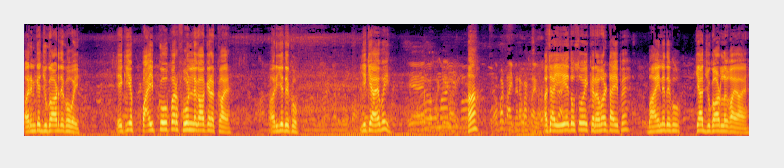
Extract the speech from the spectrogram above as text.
और इनके जुगाड़ देखो भाई। एक ये पाइप के ऊपर फ़ोन लगा के रखा है। और ये देखो। ये क्या है भाई? हाँ? रबर टाइप है रबर टाइप अच्छा ये दोस्तों एक रबर टाइप है। भाई ने देखो क्या जुगाड़ लगाया है।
